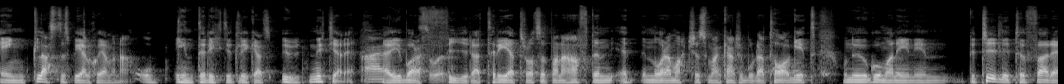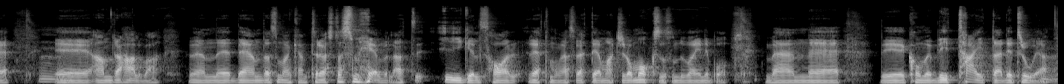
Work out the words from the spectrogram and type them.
enklaste spelschemana och inte riktigt lyckats utnyttja det. Nej, det är ju bara så är det. 4-3 trots att man har haft en, ett, några matcher som man kanske borde ha tagit. Och nu går man in i en betydligt tuffare Mm. eh, andra halva. Men eh, det enda som man kan trösta sig med är väl att Eagles har rätt många svettiga matcher de också som du var inne på. Men eh, det kommer bli tajt där, det tror jag. Mm.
